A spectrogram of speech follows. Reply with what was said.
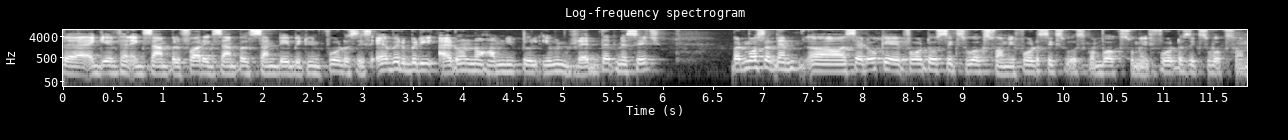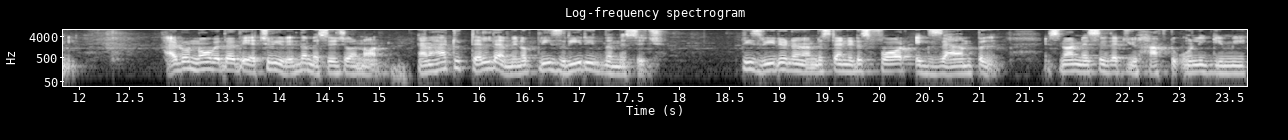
i gave an example. For example sunday between 4 to 6 everybody i don't know how many people even read that message but most of them uh, said okay 4 to 6 works for me 4 to 6 works, works for me 4 to 6 works for me. I don't know whether they actually read the message or not. And i had to tell them you know please reread the message. Please read it and understand it is for example it's not necessary that you have to only give me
